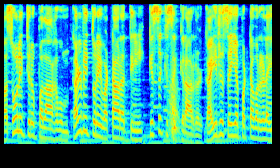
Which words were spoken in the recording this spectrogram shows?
வசூலித்திருப்பதாகவும் கல்வித்துறை வட்டாரத்தில் கிசுகிசுக்கிறார்கள் கைது செய்யப்பட்டவர்களை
